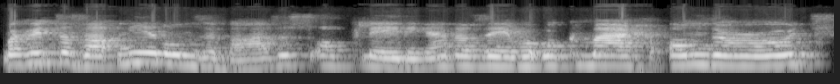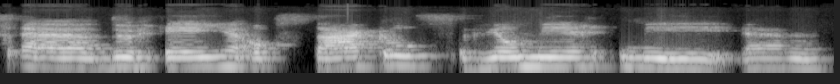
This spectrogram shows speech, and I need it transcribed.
Maar goed, dat zat niet in onze basisopleiding. Hè. Daar zijn we ook maar on the road, uh, door eigen obstakels, veel meer mee um,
